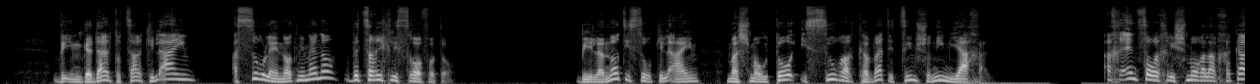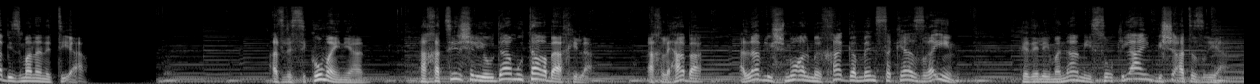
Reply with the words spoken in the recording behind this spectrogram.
ואם גדל תוצר כלאיים, אסור ליהנות ממנו וצריך לשרוף אותו. באילנות איסור כלאיים, משמעותו איסור הרכבת עצים שונים יחד. אך אין צורך לשמור על הרחקה בזמן הנטיעה. אז לסיכום העניין, החציל של יהודה מותר באכילה, אך להבא עליו לשמור על מרחק גם בין שקי הזרעים, כדי להימנע מאיסור כלאיים בשעת הזריעה.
